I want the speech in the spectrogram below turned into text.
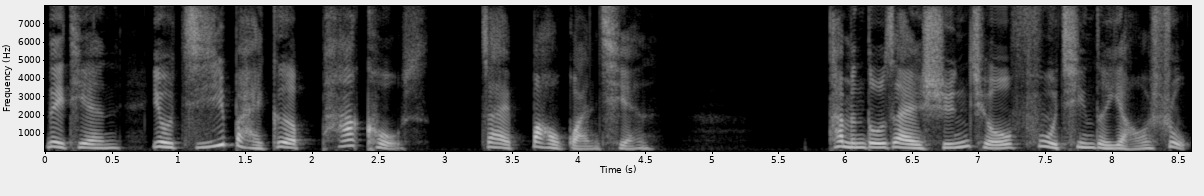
那天有几百个帕口在报馆前，他们都在寻求父亲的饶恕。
